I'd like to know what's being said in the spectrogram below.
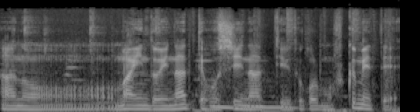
あのーマインドになってほしいなっていうところも含めて、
